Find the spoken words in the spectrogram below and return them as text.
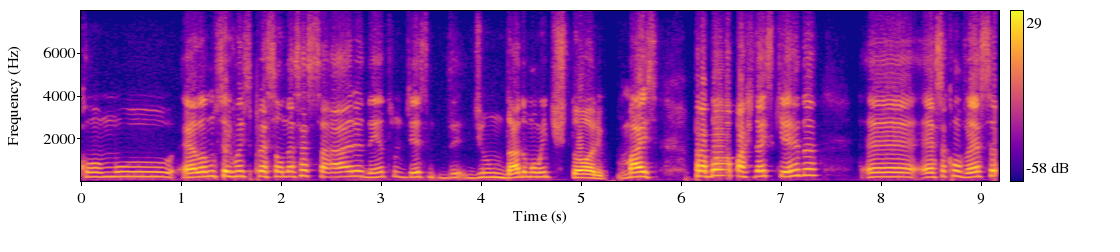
como ela não seja uma expressão necessária dentro de, de um dado momento histórico. Mas, para boa parte da esquerda, é, essa conversa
